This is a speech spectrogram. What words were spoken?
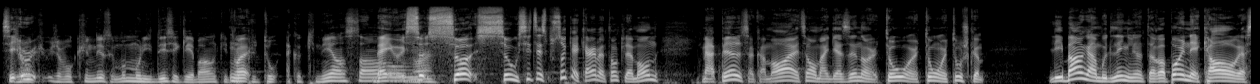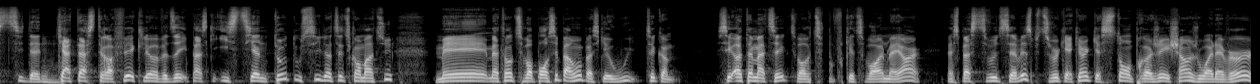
c'est- J'avais eux. aucune- j'avais aucune idée. Parce que moi, mon idée, c'est que les banques étaient Ouais. plutôt à coquiner ensemble. Ben, euh, ça, ça, ça aussi, c'est pour ça que quand même, mettons que le monde m'appelle, c'est comme, ouais, tu sais, on magasine un taux, un taux, un taux. Je suis comme, les banques en bout de ligne, là, t'auras pas un écart asti, de catastrophique, là, veut dire, parce qu'ils se tiennent toutes aussi, là, tu tu comprends-tu? Mais, mettons, tu vas passer par moi parce que oui, tu sais, comme, c'est automatique, tu vas, tu- que tu vas avoir le meilleur. Mais c'est parce que tu veux du service, puis tu veux quelqu'un que si ton projet échange ou whatever,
